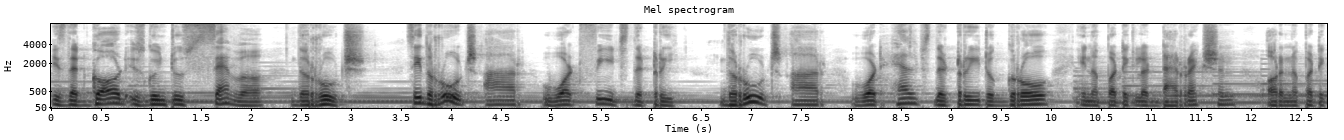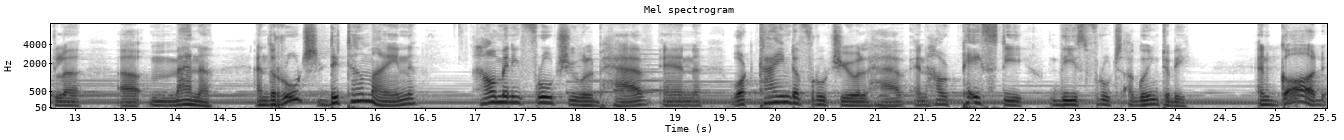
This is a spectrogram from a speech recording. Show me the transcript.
is that God is going to sever the roots. See, the roots are what feeds the tree, the roots are what helps the tree to grow in a particular direction or in a particular uh, manner. And the roots determine how many fruits you will have and what kind of fruits you will have and how tasty these fruits are going to be. And God,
